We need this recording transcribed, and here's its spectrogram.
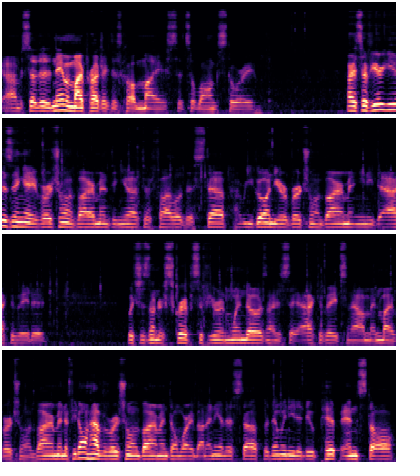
Alright, um, so the name of my project is called Mice. It's a long story. Alright, so if you're using a virtual environment, then you have to follow this step. You go into your virtual environment and you need to activate it, which is under scripts if you're in Windows, and I just say activate, so now I'm in my virtual environment. If you don't have a virtual environment, don't worry about any of this stuff, but then we need to do pip install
